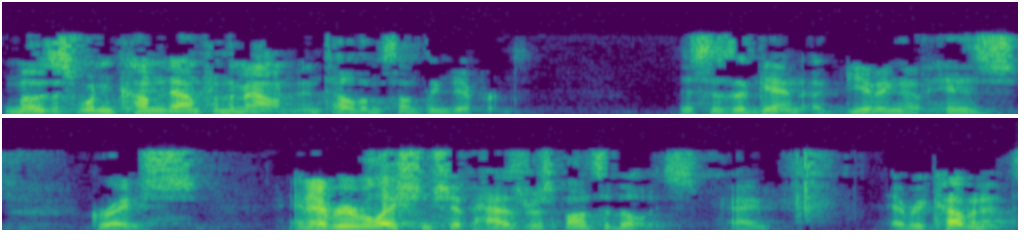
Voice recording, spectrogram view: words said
Moses wouldn't come down from the mountain and tell them something different. This is again a giving of His grace. And every relationship has responsibilities, okay? Every covenant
